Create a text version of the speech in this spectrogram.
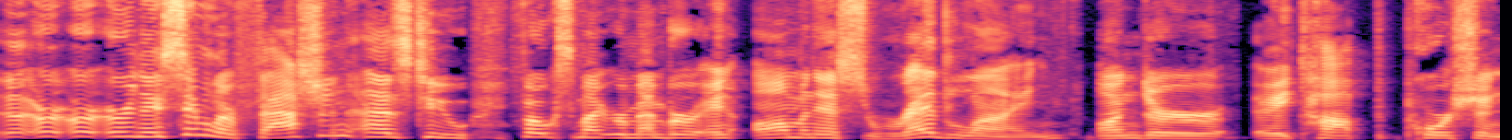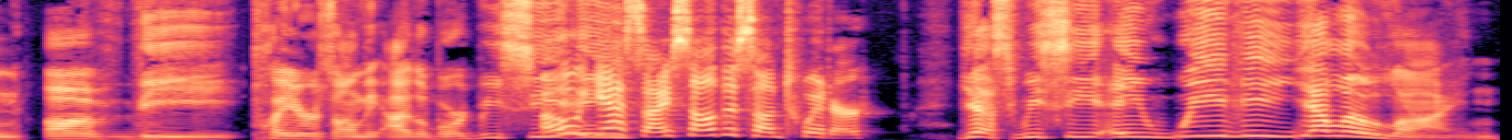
or, or, or in a similar fashion as to folks might remember an ominous red line under a top portion of the players on the idle board. We see Oh, a- yes, I saw this on Twitter. yes, we see a wavy yellow line.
